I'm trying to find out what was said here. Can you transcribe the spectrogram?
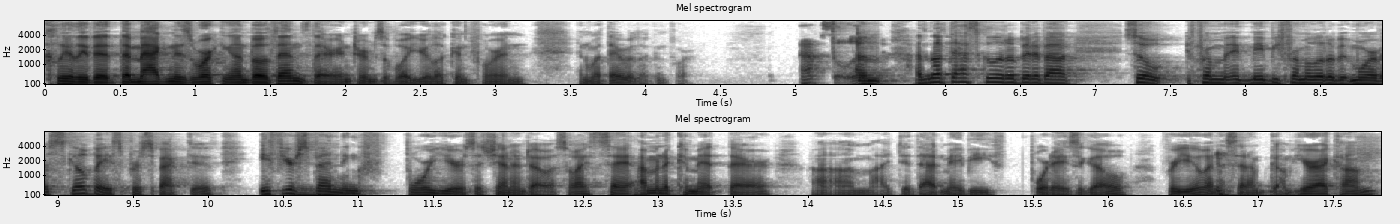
clearly the the magnet is working on both ends there in terms of what you're looking for and and what they were looking for. Absolutely. Um, I'd love to ask a little bit about so from maybe from a little bit more of a skill based perspective. If you're Mhm. spending four years at Shenandoah, so I say I'm going to commit there. Um, I did that maybe four days ago for you, and I said I'm, I'm here. I come.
